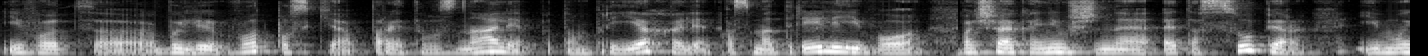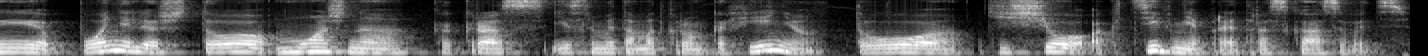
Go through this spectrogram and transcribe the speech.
И вот э, были в отпуске, про это узнали, потом приехали, посмотрели его. Большая конюшенная — это супер, и мы поняли, что можно как раз, если мы там откроем кофейню, то еще активнее про это рассказывать,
